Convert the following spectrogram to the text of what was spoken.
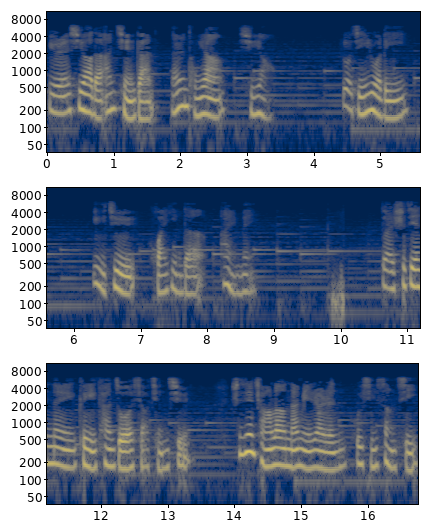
女人需要的安全感，男人同样需要。若即若离，欲拒还迎的暧昧，短时间内可以看作小情趣，时间长了难免让人灰心丧气，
